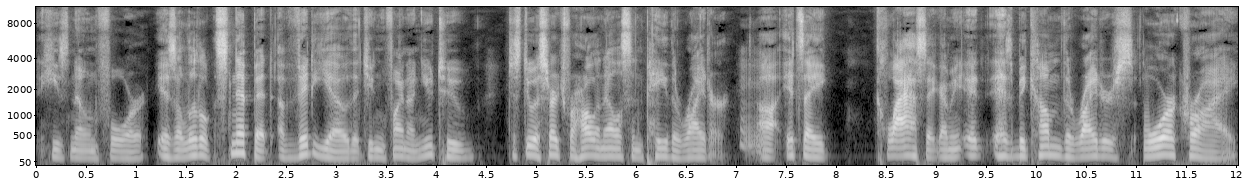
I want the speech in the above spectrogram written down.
he's known for is a little snippet of video that you can find on YouTube. Just do a search for Harlan Ellison, Pay the Writer. Uh, it's a classic. I mean, it has become the writer's war cry.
